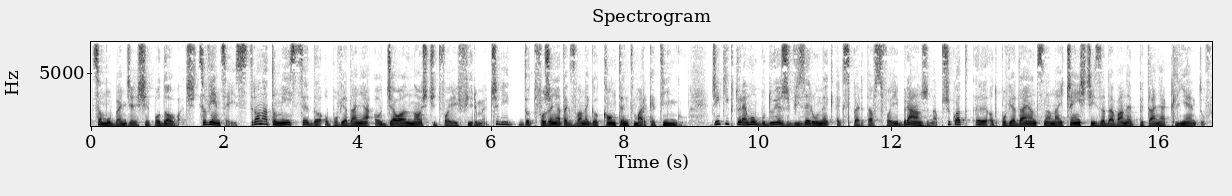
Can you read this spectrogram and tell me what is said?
co mu będzie się podobać. Co więcej, strona to miejsce do opowiadania o działalności Twojej firmy, czyli do tworzenia tak zwanego content marketingu, dzięki któremu budujesz wizerunek eksperta w swojej branży, na przykład odpowiadając na najczęściej zadawane pytania klientów.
